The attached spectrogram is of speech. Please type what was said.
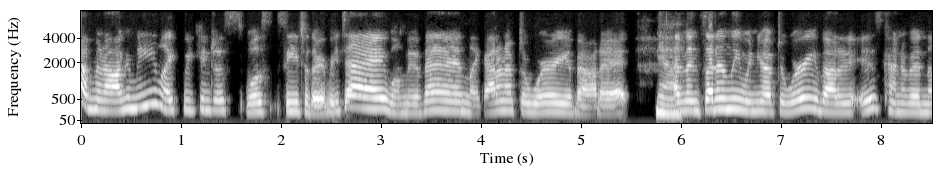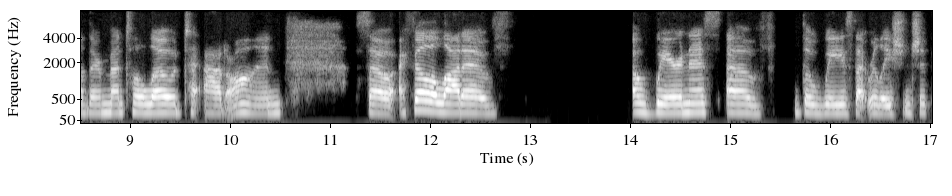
yeah, monogamy, like we can just we'll see each other every day, we'll move in, like I don't have to worry about it. yeah. And then suddenly when you have to worry about it, it is kind of another mental load to add on. So I feel a lot of awareness of the ways that relationship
